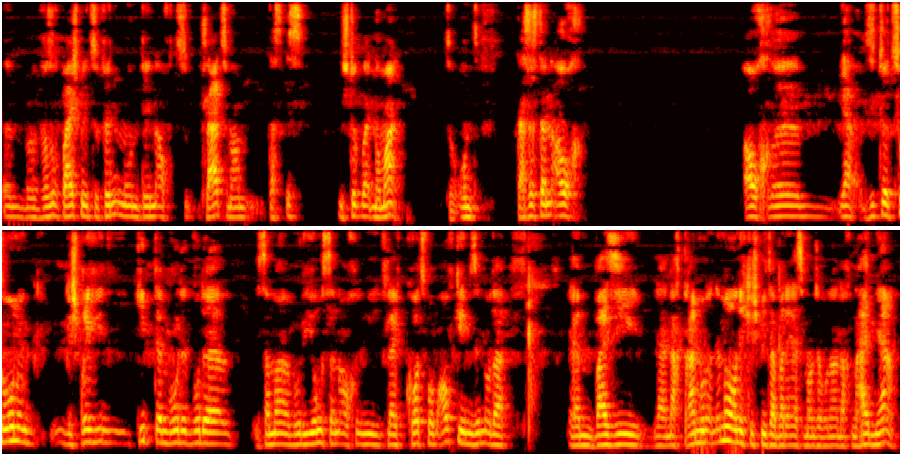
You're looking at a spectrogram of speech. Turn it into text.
äh, man versucht Beispiele zu finden und denen auch klar zu machen, das ist ein Stück weit normal. So, und dass es dann auch auch äh, ja, Situationen und Gespräche gibt, dann wurde, wo der, ich sag mal, wo die Jungs dann auch irgendwie vielleicht kurz vorm Aufgeben sind oder ähm, weil sie ja nach drei Monaten immer noch nicht gespielt haben bei der ersten Mannschaft oder nach einem halben Jahr.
